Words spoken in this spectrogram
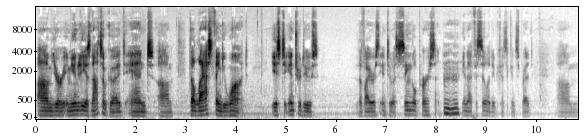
um, your immunity is not so good, and um, the last thing you want is to introduce the virus into a single person mm-hmm. in that facility because it can spread. Um,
